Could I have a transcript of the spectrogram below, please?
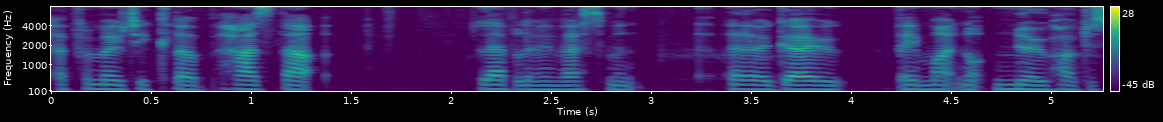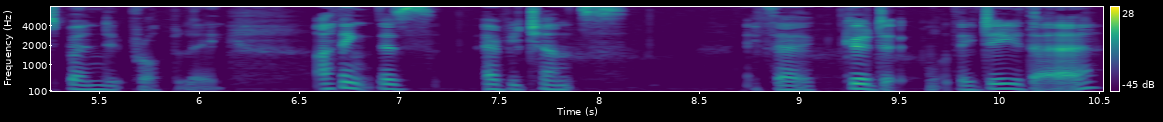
a promoted club has that level of investment, ergo, they might not know how to spend it properly. I think there's every chance, if they're good at what they do there,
